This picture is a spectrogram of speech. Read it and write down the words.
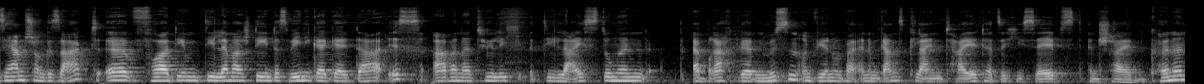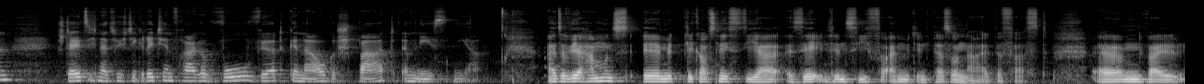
Sie haben es schon gesagt, äh, vor dem Dilemma stehen, dass weniger Geld da ist, aber natürlich die Leistungen erbracht werden müssen und wir nun bei einem ganz kleinen Teil tatsächlich selbst entscheiden können, stellt sich natürlich die Gretchenfrage, wo wird genau gespart im nächsten Jahr? Also wir haben uns äh, mit Blick aufs nächste Jahr sehr intensiv vor allem mit dem Personal befasst, ähm, weil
